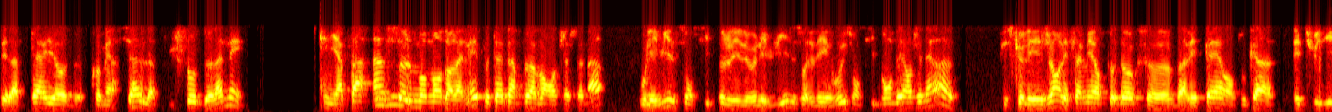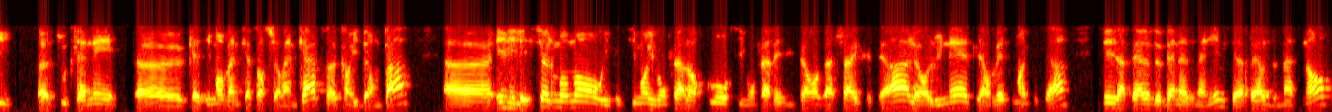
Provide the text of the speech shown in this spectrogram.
C'est la période commerciale la plus chaude de l'année. Il n'y a pas un seul moment dans l'année, peut-être un peu avant Rosh Hashanah, où les villes sont si les, les villes, les rues sont si bondées en général, puisque les gens, les familles orthodoxes, euh, bah, les pères en tout cas, étudient euh, toute l'année, euh, quasiment 24 heures sur 24, euh, quand ils dorment pas. Et les seuls moments où effectivement ils vont faire leurs courses, ils vont faire les différents achats, etc., leurs lunettes, leurs vêtements, etc., c'est la période de Ben Azmanim, c'est la période de maintenant.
